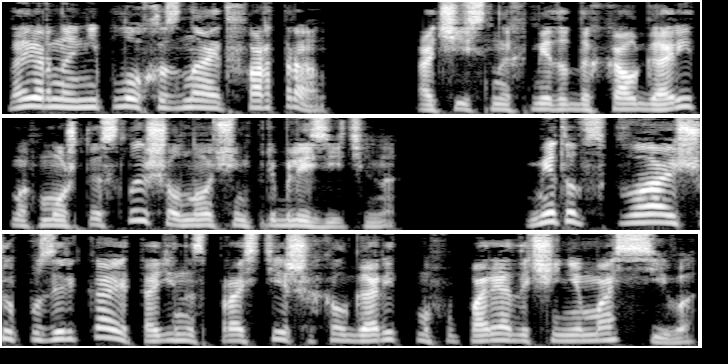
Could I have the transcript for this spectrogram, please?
Наверное, неплохо знает Фортран. О численных методах и алгоритмах, может, и слышал, но очень приблизительно. Метод всплывающего пузырька – это один из простейших алгоритмов упорядочения массива,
